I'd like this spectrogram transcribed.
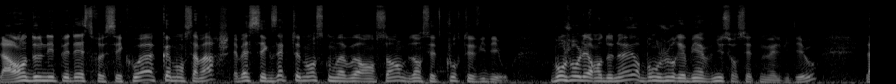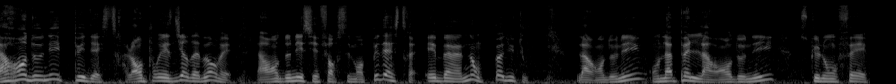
La randonnée pédestre, c'est quoi? Comment ça marche? Eh bien, c'est exactement ce qu'on va voir ensemble dans cette courte vidéo. Bonjour les randonneurs, bonjour et bienvenue sur cette nouvelle vidéo. La randonnée pédestre. Alors on pourrait se dire d'abord, mais la randonnée c'est forcément pédestre? Eh bien non, pas du tout. La randonnée, on appelle la randonnée ce que l'on fait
